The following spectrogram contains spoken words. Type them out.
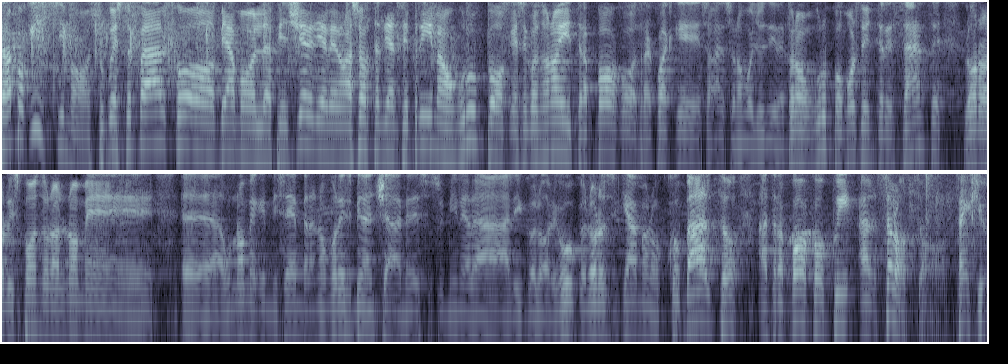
tra pochissimo su questo palco abbiamo il piacere di avere una sorta di anteprima, un gruppo che secondo noi tra poco, tra qualche, adesso non voglio dire, però un gruppo molto interessante, loro rispondono al nome, eh, a un nome che mi sembra, non vorrei sbilanciarmi adesso sui minerali, i colori, comunque loro si chiamano Cobalto, a tra poco qui al salotto. Thank you.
